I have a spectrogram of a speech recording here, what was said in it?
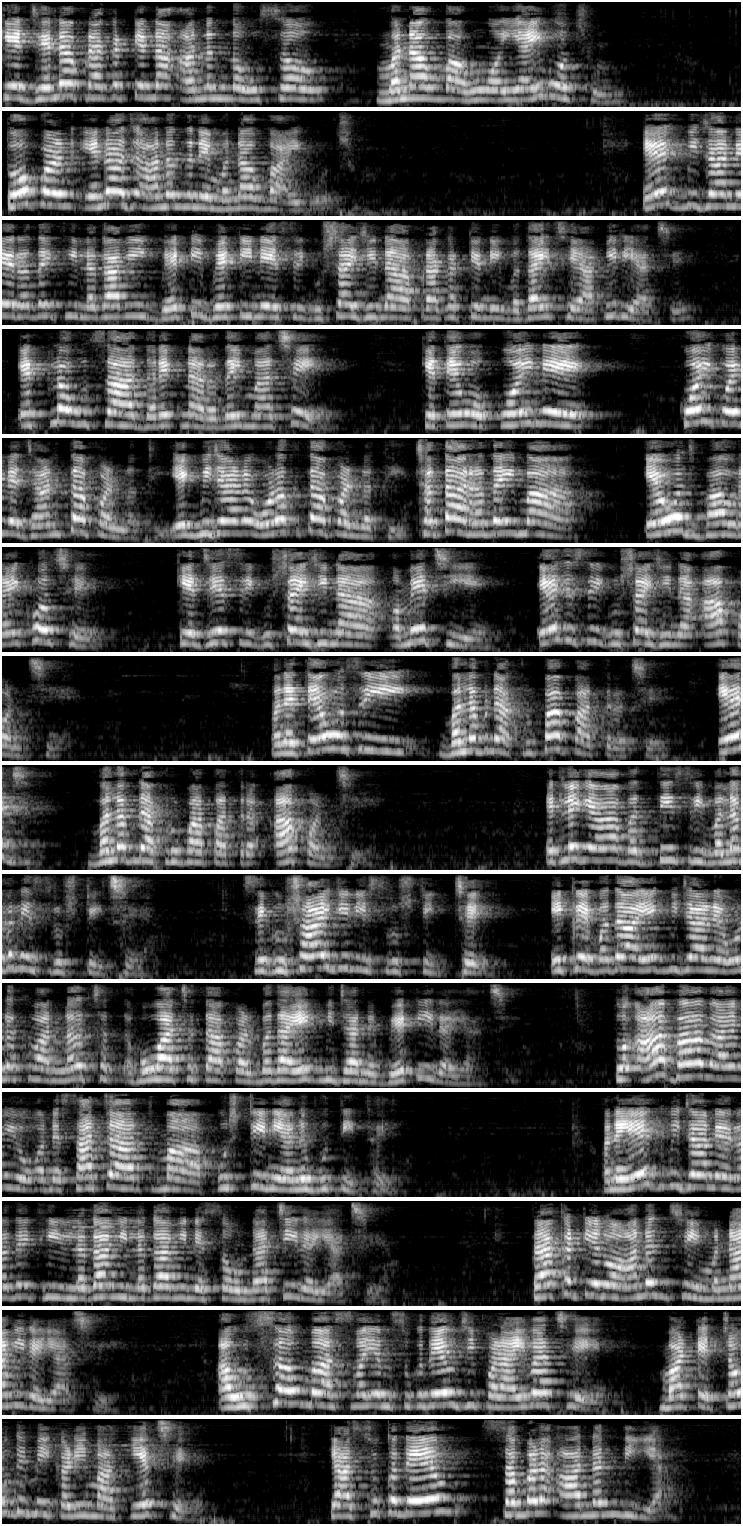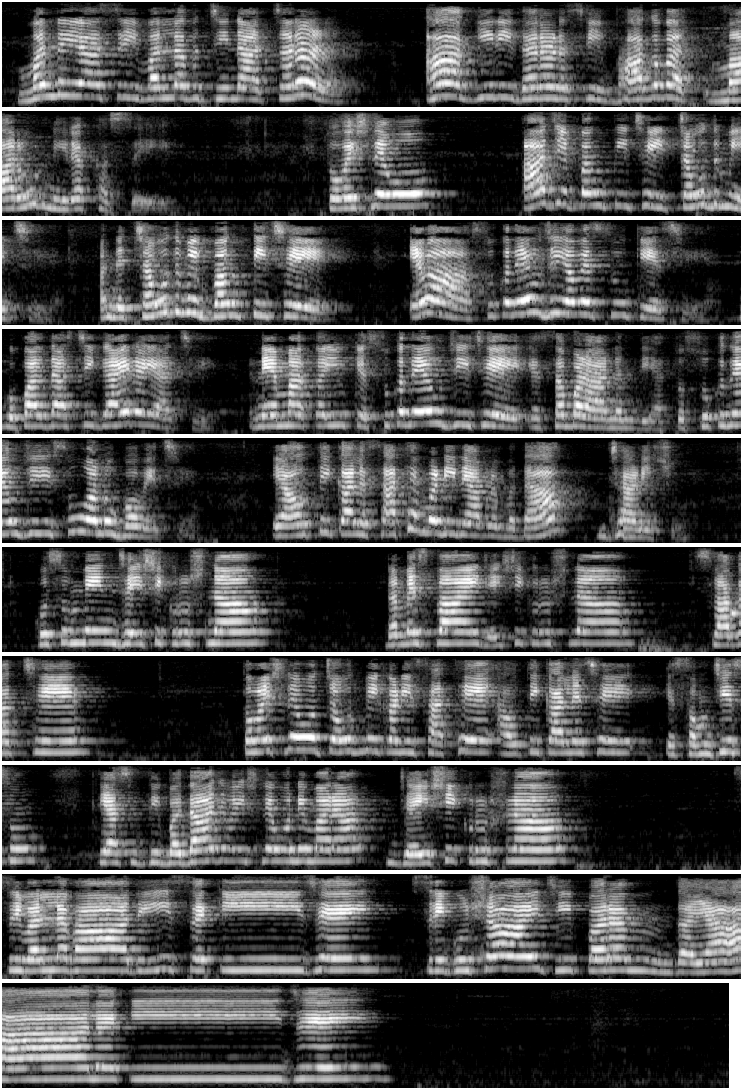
કે જેના પ્રાગટ્યના આનંદનો ઉત્સવ મનાવવા હું અહીં આવ્યો છું, તો પણ એના જ આનંદને મનાવવા આવ્યો છું. એકબીજાને હૃદયથી લગાવી ભેટી ભેટીને શ્રી ગુસાઈજીના પ્રાગટ્યની વધાઈ છે, આપી રહ્યા છે. એટલો ઉત્સાહ દરેકના હૃદયમાં છે કે તેઓ કોઈને કોઈ કોઈને જાણતા પણ નથી, એકબીજાને ઓળખતા પણ નથી. છતાં હૃદયમાં એવો જ ભાવ રાખ્યો છે કે જે શ્રી ગુસાઈજીના અમે છીએ, એ જ શ્રી ગુસાઈજીના આ પણ છે. અને તેઓ શ્રી વલ્લભના કૃપાપાત્ર છે, એ જ વલ્લભના કૃપાપાત્ર આ પણ છે. એટલે કે આ બધી શ્રી વલ્લભની સૃષ્ટિ છે. શ્રી ગુસાઈજીની સૃષ્ટિ છે. એટલે બધા એકબીજાને ઓળખવા ન હોવા છતાં પણ બધા એકબીજાને ભેટી રહ્યા છે. તો આ ભાવ આવ્યો અને સાચા અર્થમાં પુષ્ટિની અનુભૂતિ થઈ. અને એકબીજાને હૃદયથી લગાવી લગાવીને સૌ નાચી રહ્યા છે. પ્રાકટ્યનો આનંદ છે, મનાવી રહ્યા છે. આ ઉત્સવમાં સ્વયં સુખદેવજી પણ આવ્યા છે, માટે ચૌદમી કડીમાં કહે છે કે આ સુખદેવ સબળ આનંદિયા. વંદયા શ્રી વલ્લભજીના ચરણ, આ ગિરિધરણ શ્રી ભાગવત મારું નિરખશે. તો વૈષ્ણવો આ જે પંક્તિ છે એ ચૌદમી છે. અને ચૌદમી પંક્તિ છે એવા સુખદેવજી હવે શું કે છે? ગોપાલદાસજી ગાઈ રહ્યા છે અને એમાં કહ્યું કે સુખદેવજી છે એ સબળ આનંદિયા તો સુખદેવજી શું અનુભવે છે? એ આવતીકાલે સાથે મળીને આપણે બધા જાણીશું. કુસુમબેન, જય શ્રી કૃષ્ણ. રમેશભાઈ, જય શ્રી કૃષ્ણ. સ્વાગત છે. તો વૈષ્ણવો ચૌદમી કડી સાથે આવતીકાલે છે એ સમજીશું. ત્યાં સુધી બધા જ વૈષ્ણવોને મારા જય શ્રી કૃષ્ણ. શ્રી વલ્લભાધીશ કી જય. શ્રી ગુસાઈજી પરમ દયાલ કી જય.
